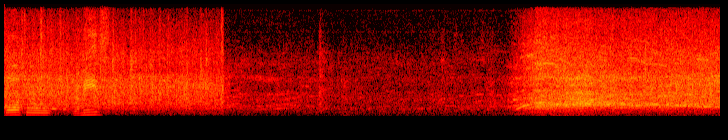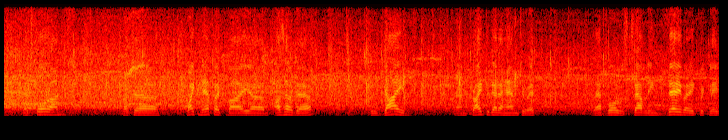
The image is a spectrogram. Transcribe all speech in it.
Four to Ramiz. That's four runs, but uh, quite an effort by uh, Azhar there who dived and tried to get a hand to it. That ball was traveling very, very quickly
